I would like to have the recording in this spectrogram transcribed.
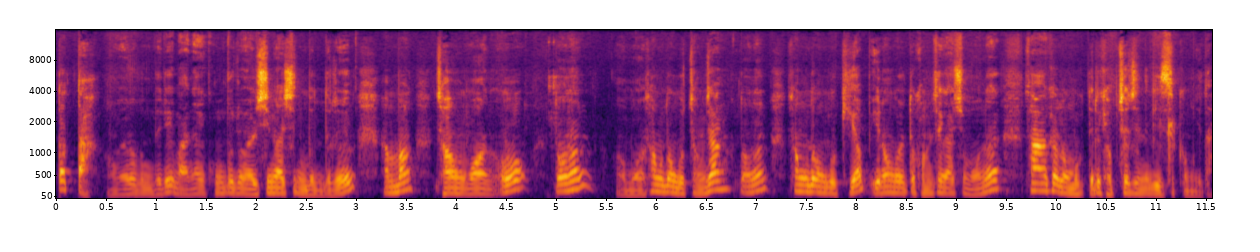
떴다. 어, 여러분들이 만약에 공부 좀 열심히 하시는 분들은 한번 정원호 또는 어, 뭐 성동구청장 또는 성동구 기업 이런 걸 또 검색하시면 오늘 상한가 종목들이 겹쳐지는 게 있을 겁니다.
